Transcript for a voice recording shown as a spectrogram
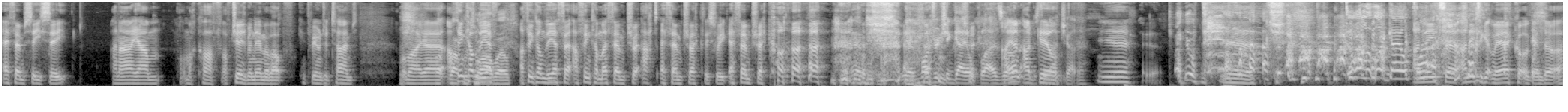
FMCC, and I am. What am I called? I've- I've changed my name about fucking 300 times. What am I? Uh, I think I'm the. to F- world. I think I'm the F- I think I'm FM Trek at FM Trek this week. FM Trek. Yeah, Modric and Gail Platt as well. I ain't had Just in Gale. chat there. yeah. Do I look like Gail Platt? I need to. I need to get my hair cut again, don't I?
